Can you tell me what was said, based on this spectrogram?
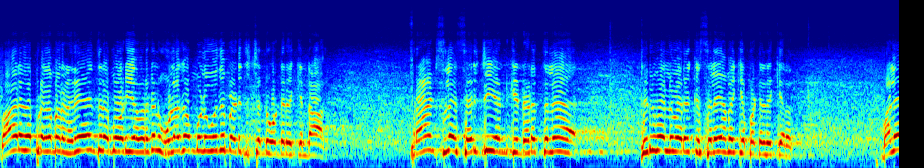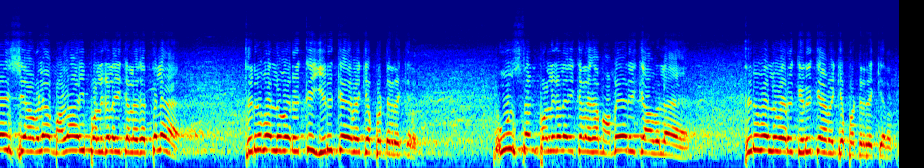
பாரத பிரதமர் நரேந்திர மோடி அவர்கள் உலகம் முழுவதும் எடுத்து சென்று கொண்டிருக்கின்றார். பிரான்ஸில் செர்ஜி என்கின்ற இடத்துல திருவள்ளுவருக்கு சிலை அமைக்கப்பட்டிருக்கிறது. மலேசியாவில் மலாய் பல்கலைக்கழகத்தில் திருவள்ளுவருக்கு இருக்கை அமைக்கப்பட்டிருக்கிறது ஹூஸ்டன் பல்கலைக்கழகம் அமெரிக்காவில் திருவள்ளுவருக்கு இருக்கை அமைக்கப்பட்டிருக்கிறது.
